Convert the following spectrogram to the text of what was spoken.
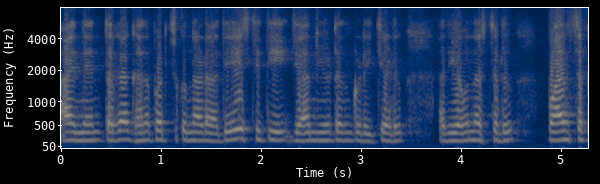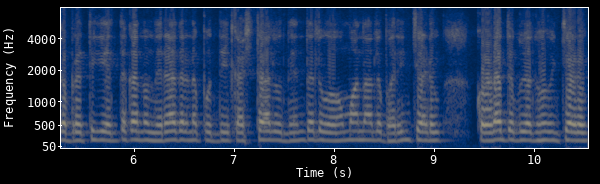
ఆయన ఎంతగా ఘనపరుచుకున్నాడో అదే స్థితి జాన్ న్యూటన్ కూడా ఇచ్చాడు. అది యవనస్తుడు. బానిసక బ్రతికి ఎంతగానో నిరాదరణ పొంది కష్టాలు నిందలు అవమానాలు భరించాడు. కొరడా దెబ్బలు అనుభవించాడు.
